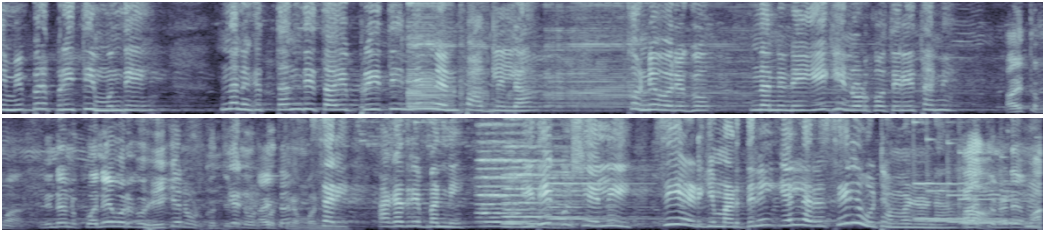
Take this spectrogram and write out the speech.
ನಿಮ್ಮಿಬ್ಬರ ಪ್ರೀತಿ ಮುಂದೆ ನನಗೆ ತಂದೆ ತಾಯಿ ಪ್ರೀತಿ ನಿನ್ನ ನೆನಪಾಗ್ಲಿಲ್ಲ. ಕೊನೆವರೆಗೂ ನನ್ನನ್ನು ಹೀಗೆ ನೋಡ್ಕೋತೀರಿ ತಾನೆ? ಆಯ್ತಮ್ಮ ನಿನ್ನನ್ನು ಕೊನೆವರೆಗೂ ಹೀಗೆ ನೋಡ್ಕೊತೀರಮ್ಮ. ಸರಿ ಹಾಗಾದ್ರೆ ಬನ್ನಿ. ಇದೇ ಖುಷಿಯಲ್ಲಿ ಸಿಹಿ ಅಡಿಗೆ ಮಾಡ್ತೀನಿ ಎಲ್ಲರೂ ಸೇರಿ ಊಟ ಮಾಡೋಣ. ಆಯ್ತು ನಡೆಯಮ್ಮ.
